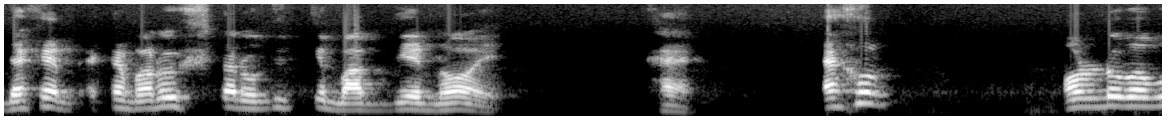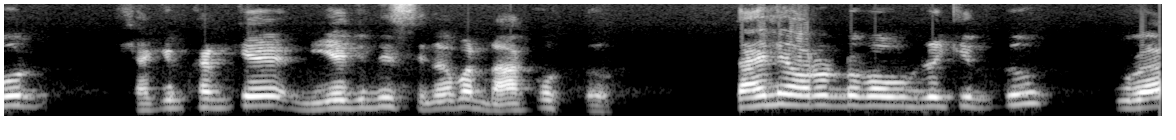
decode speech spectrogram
দেখেন, একটা মানুষ তার অতীতকে বাদ দিয়ে নয়। হ্যাঁ। এখন অরণ্যবাবুর শাকিব খানকে নিয়ে যদি সিনেমা না করতো তাহলে অরণ্যবাবুরে কিন্তু পুরা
